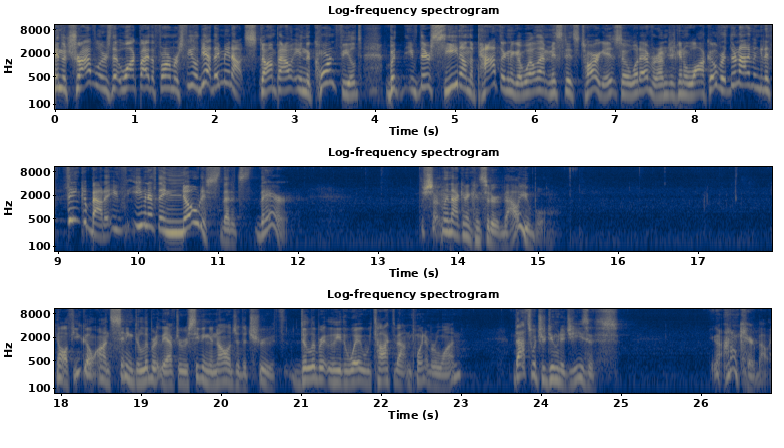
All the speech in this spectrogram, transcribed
and the travelers that walk by the farmer's field, yeah, they may not stomp out in the cornfields, but if there's seed on the path, they're going to go, well, that missed its target, so whatever, I'm just going to walk over it. They're not even going to think about it, if, even if they notice that it's there. They're certainly not going to consider it valuable. Y'all, if you go on sinning deliberately after receiving a knowledge of the truth, deliberately the way we talked about in point number one, that's what you're doing to Jesus. I don't care about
